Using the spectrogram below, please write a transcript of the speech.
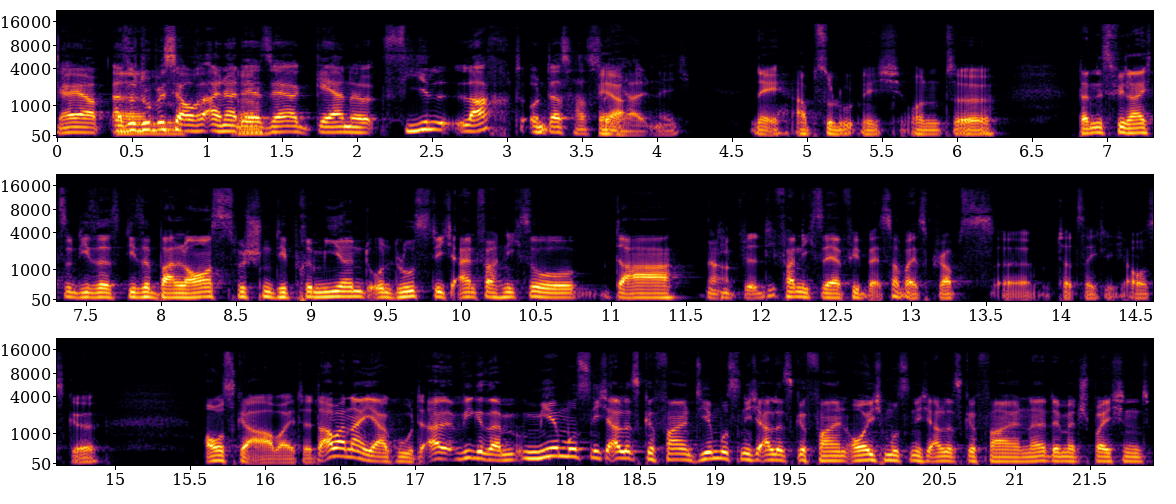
Ja, ja. Also du bist ja auch einer, der ja. sehr gerne viel lacht und das hast du Ja. halt nicht. nee, absolut nicht. Und äh, dann ist vielleicht so dieses, diese Balance zwischen deprimierend und lustig einfach nicht so da. Ja. Die, die fand ich sehr viel besser bei Scrubs äh, tatsächlich ausge, ausgearbeitet. Aber naja, gut. Äh, Wie gesagt, mir muss nicht alles gefallen, dir muss nicht alles gefallen, euch muss nicht alles gefallen. Ne? Dementsprechend,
